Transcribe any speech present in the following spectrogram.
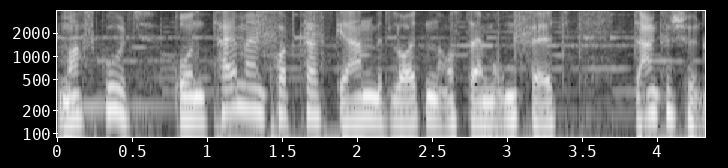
Mach's gut und teile meinen Podcast gern mit Leuten aus deinem Umfeld. Dankeschön.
